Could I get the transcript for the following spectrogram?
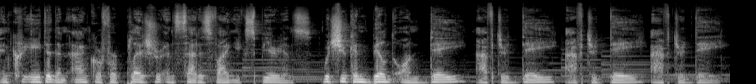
and created an anchor for pleasure and satisfying experience, which you can build on day after day after day after day.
